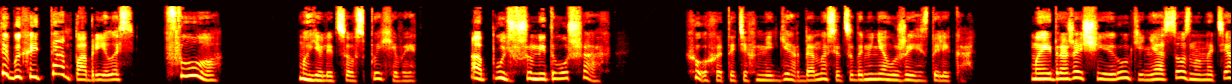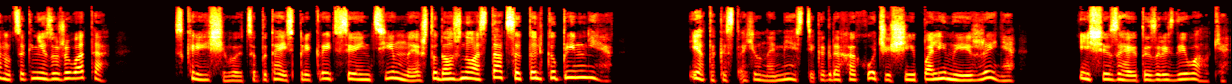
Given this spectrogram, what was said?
«Ты бы хоть там побрилась! Фу!» Мое лицо вспыхивает, а пульс шумит в ушах. Хохот этих мегер доносится до меня уже издалека. Мои дрожащие руки неосознанно тянутся к низу живота, скрещиваются, пытаясь прикрыть все интимное, что должно остаться только при мне. Я так и стою на месте, когда хохочущие Полина и Женя исчезают из раздевалки.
